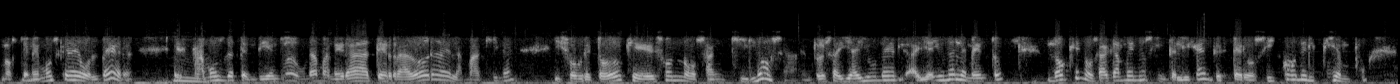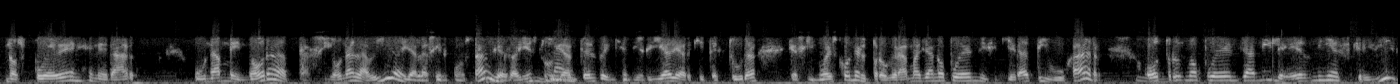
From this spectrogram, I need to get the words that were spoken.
nos tenemos que devolver. Estamos dependiendo de una manera aterradora de la máquina y sobre todo que eso nos anquilosa. Entonces ahí hay un ahí hay un elemento no que nos haga menos inteligentes, pero sí con el tiempo nos puede generar una menor adaptación a la vida y a las circunstancias. Hay estudiantes de ingeniería, de arquitectura, que si no es con el programa ya no pueden ni siquiera dibujar. Otros no pueden ya ni leer ni escribir.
